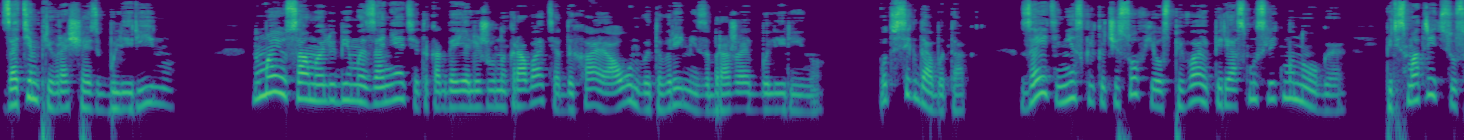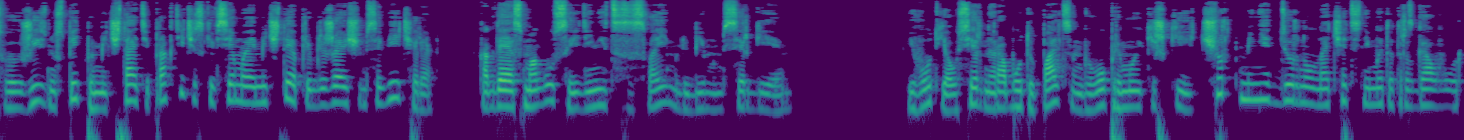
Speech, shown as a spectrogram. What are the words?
затем превращаюсь в балерину. Но мое самое любимое занятие – это когда я лежу на кровати, отдыхая, а он в это время изображает балерину. Вот всегда бы так. За эти несколько часов я успеваю переосмыслить многое, пересмотреть всю свою жизнь, успеть помечтать, и практически все мои мечты о приближающемся вечере, когда я смогу соединиться со своим любимым Сергеем. И вот я усердно работаю пальцем в его прямой кишке, и черт меня дернул начать с ним этот разговор.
